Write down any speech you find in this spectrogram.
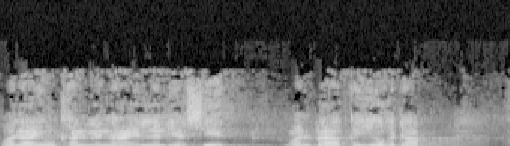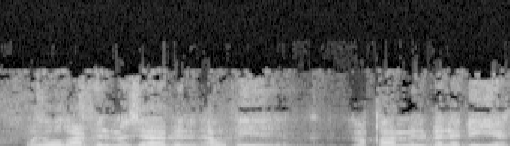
ولا يوكل منها إلا اليسير والباقي يهدر ويوضع في المزابل أو في مقام البلدية؟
